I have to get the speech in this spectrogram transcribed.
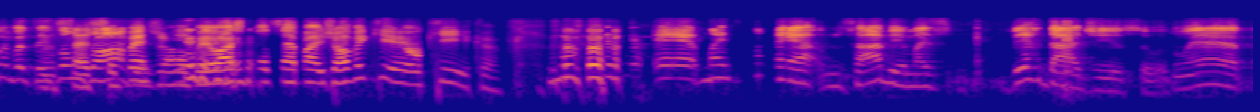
mas vocês você são é jovens. super jovem. Eu acho que você é mais jovem que eu, Kika. Mas, é, é, mas não é, sabe? Mas verdade isso. Não é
